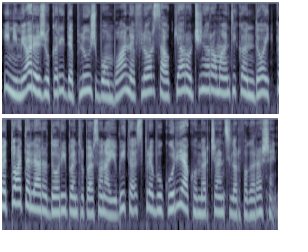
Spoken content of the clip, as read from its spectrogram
Inimioare, jucării de pluș, bomboane, flori sau chiar o cină romantică în doi, pe toate le-ar dori pentru persoana iubită spre bucuria comercianților făgărășeni.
